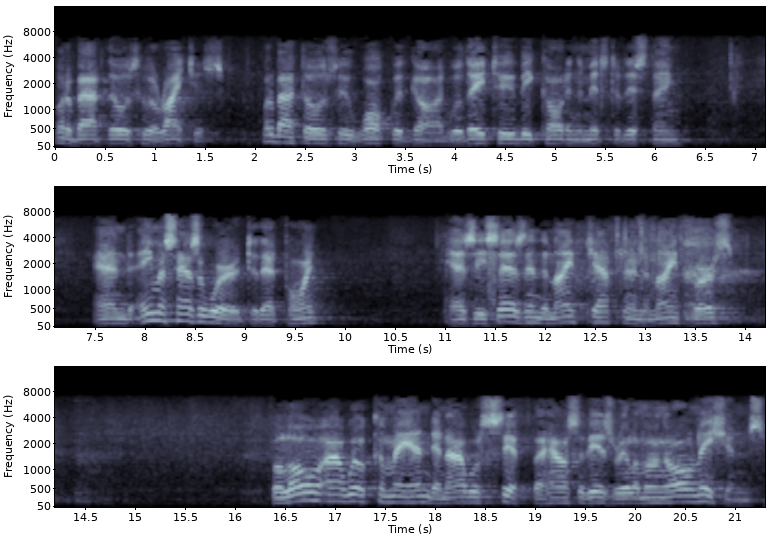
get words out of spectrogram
what about those who are righteous? What about those who walk with God? Will they too be caught in the midst of this thing? And Amos has a word to that point. As he says in the ninth chapter and the ninth verse, for lo, I will command and I will sift the house of Israel among all nations,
